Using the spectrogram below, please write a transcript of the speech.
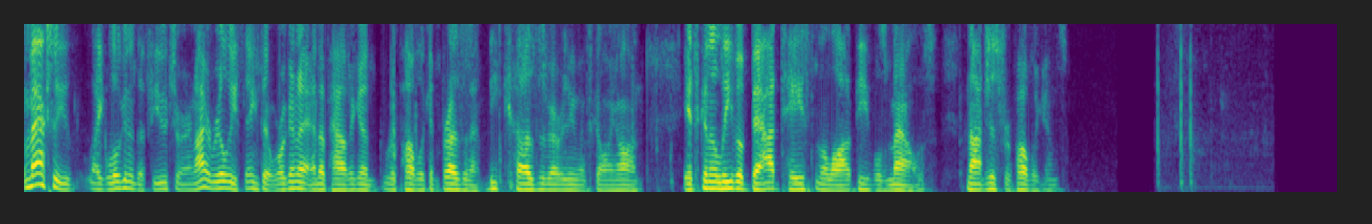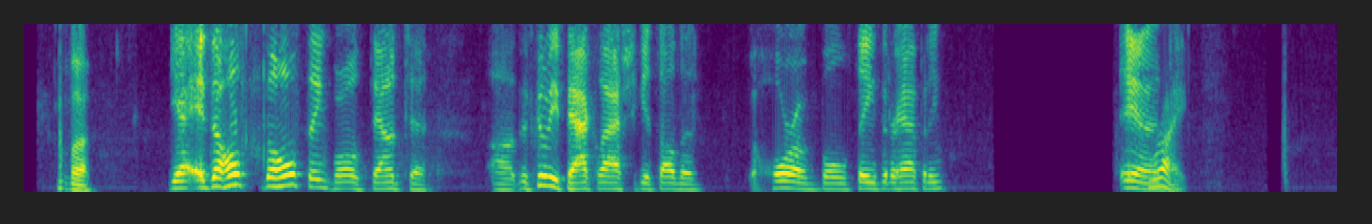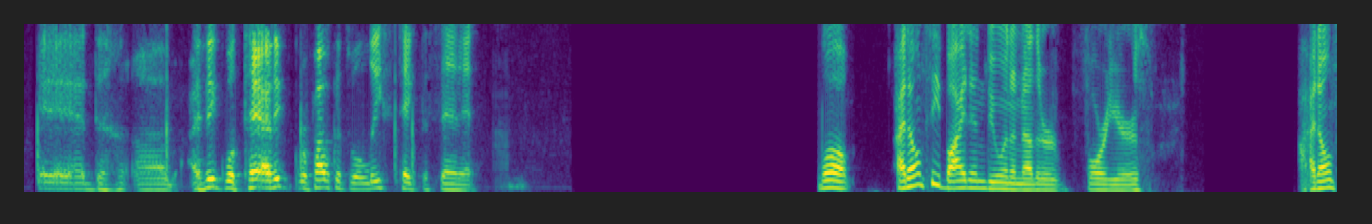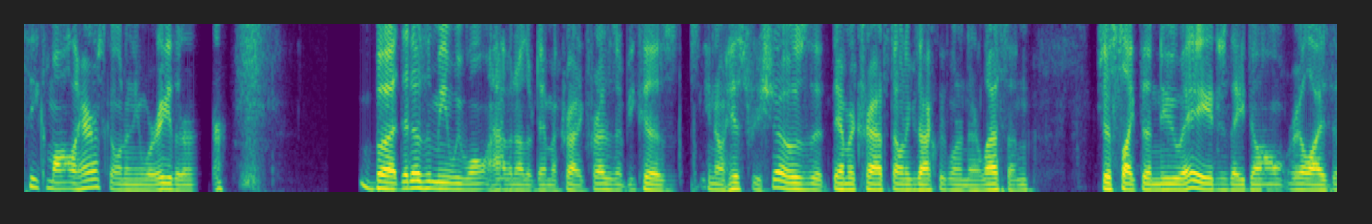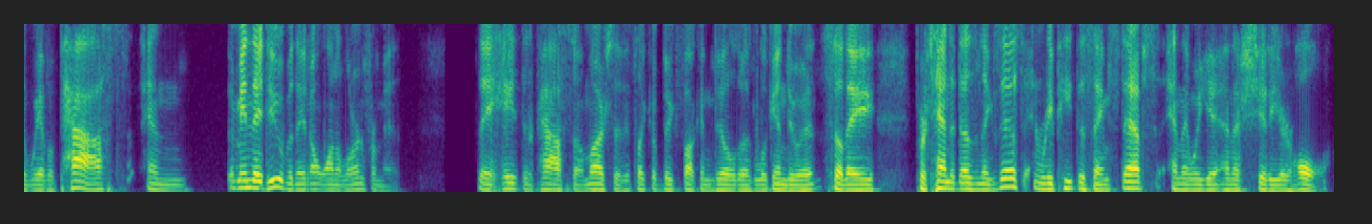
I'm actually like looking at the future, and I really think that we're gonna end up having a Republican president because of everything that's going on. It's gonna leave a bad taste in a lot of people's mouths, not just Republicans. But Yeah, it, the whole the whole thing boils down to uh, there's going to be backlash against all the horrible things that are happening, and right, and um, I think we'll take. I think Republicans will at least take the Senate. Well, I don't see Biden doing another four years. I don't see Kamala Harris going anywhere either. But that doesn't mean we won't have another Democratic president because, you know, history shows that Democrats don't exactly learn their lesson. Just like the new age, they don't realize that we have a past. And I mean, they do, but they don't want to learn from it. They hate their past so much that it's like a big fucking deal to look into it. So they pretend it doesn't exist and repeat the same steps, and then we get in a shittier hole.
